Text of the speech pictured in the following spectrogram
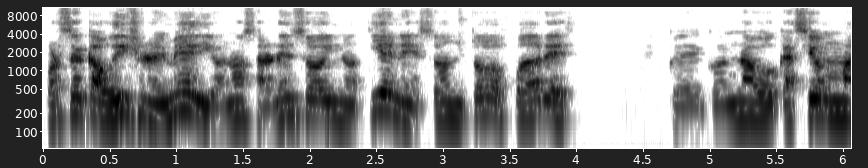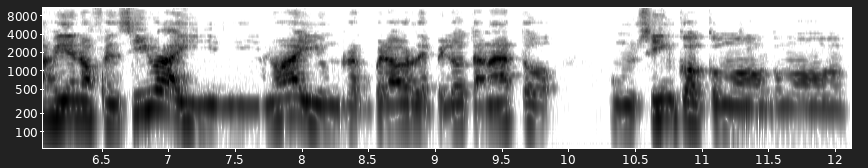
por ser caudillo en el medio, ¿no? San Lorenzo hoy no tiene, son todos jugadores que- con una vocación más bien ofensiva y, no hay un recuperador de pelota nato, un 5 como, como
